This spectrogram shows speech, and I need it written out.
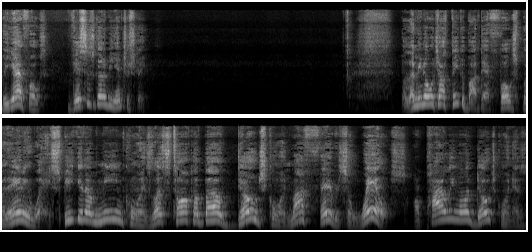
But yeah, folks, this is going to be interesting. But let me know what y'all think about that, folks. But anyway, speaking of meme coins, let's talk about Dogecoin, my favorite. So whales are piling on Dogecoin as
